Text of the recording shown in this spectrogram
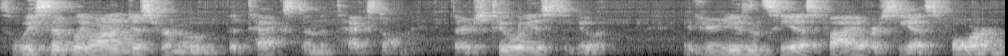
So we simply want to just remove the text and the text only. There's two ways to do it. If you're using CS5 or CS4,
